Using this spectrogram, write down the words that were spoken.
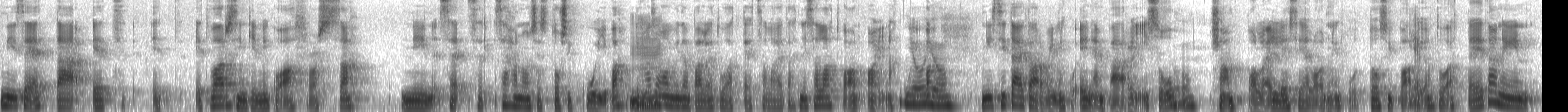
niin se, että et, et, et varsinkin niin kuin afrossa, niin se, se, sehän on siis tosi kuiva. Mm. Ihan sama, miten paljon tuotteita sä laitat, niin se latva on aina kuiva. Joo, joo. Niin sitä ei tarvi niin kuin enempää riisua oh. shampoolle, eli siellä on niin kuin tosi paljon Jep. tuotteita, niin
